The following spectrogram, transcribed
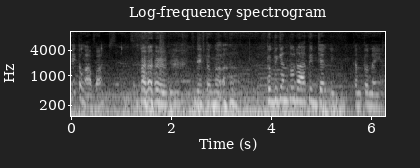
Dito nga ba? dito nga. Tubigan to dati dyan eh. Kanto na yan.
